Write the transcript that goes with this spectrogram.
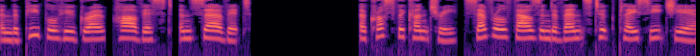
and the people who grow, harvest, and serve it. Across the country, several thousand events took place each year,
